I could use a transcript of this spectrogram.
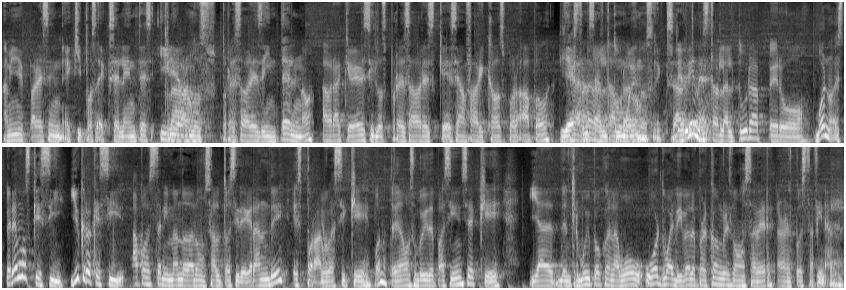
A mí me parecen equipos excelentes y llevan los procesadores de Intel, ¿no? Habrá que ver si los procesadores que sean fabricados por Apple llegan a ser tan buenos. Deberían estar a la altura, pero bueno, esperemos que sí. Yo creo que sí. Apple está animando a dar un salto así de grande. Es por algo, así que bueno, tengamos un poquito de paciencia que ya dentro de muy poco en la Worldwide Developer Congress vamos a ver la respuesta final.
